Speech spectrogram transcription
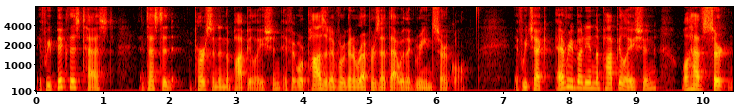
If we pick this test and tested a person in the population, if it were positive, we're going to represent that with a green circle. If we check everybody in the population, we'll have certain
